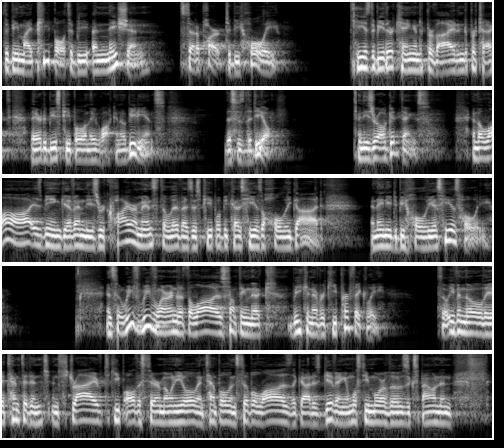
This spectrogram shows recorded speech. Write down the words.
to be my people, to be a nation set apart, to be holy. He is to be their king and to provide and to protect. They are to be his people and they walk in obedience. This is the deal. And these are all good things. And the law is being given these requirements to live as his people because he is a holy God. And they need to be holy as he is holy. And so we've, we've learned that the law is something that we can never keep perfectly. So even though they attempted and, and strived to keep all the ceremonial and temple and civil laws that God is giving, and we'll see more of those expound in,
